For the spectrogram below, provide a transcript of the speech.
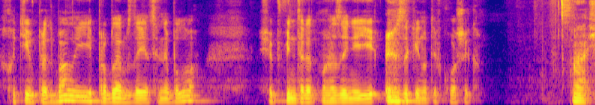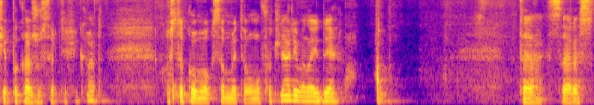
хотів, придбали її. Проблем, здається, не було, щоб в інтернет-магазині її закинути в кошик. А, ще покажу сертифікат. Ось в такому оксамитовому футлярі вона йде. Так, зараз.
